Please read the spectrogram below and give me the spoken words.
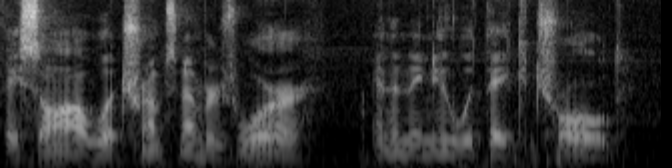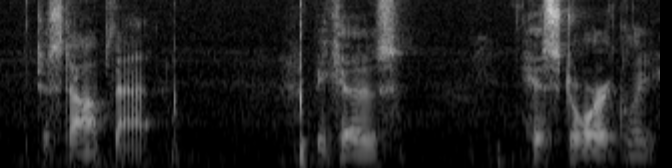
they saw what Trump's numbers were, and then they knew what they controlled to stop that. Because historically,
